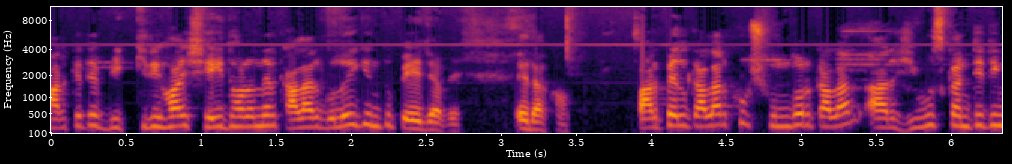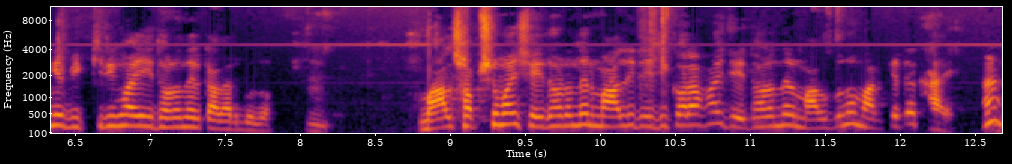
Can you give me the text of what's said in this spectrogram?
মার্কেটে বিক্রি হয় সেই ধরনের কালার গুলোই কিন্তু পেয়ে যাবে। এই দেখো পার্পেল কালার খুব সুন্দর কালার আর হিউজ কোয়ান্টিটি এ বিক্রি হয় এই ধরনের কালারগুলো। মাল সবসময় সেই ধরনের মালই রেডি করা হয় যে ধরনের মালগুলো মার্কেটে খায় হ্যাঁ?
